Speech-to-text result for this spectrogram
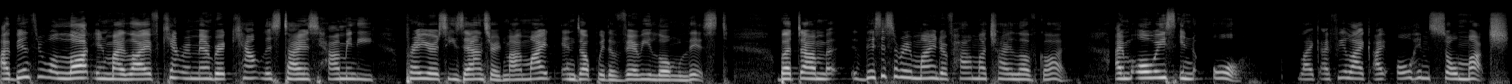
I've been through a lot in my life, can't remember countless times how many prayers He's answered. I might end up with a very long list. But um, this is a reminder of how much I love God. I'm always in awe. Like, I feel like I owe Him so much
